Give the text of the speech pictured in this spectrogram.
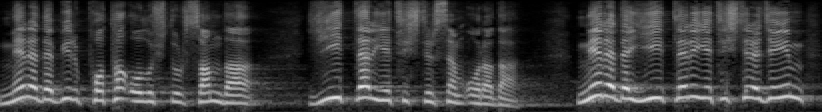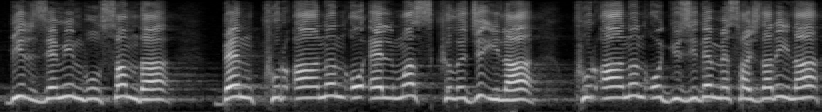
nerede bir pota oluştursam da yiğitler yetiştirsem orada. Nerede yiğitleri yetiştireceğim bir zemin bulsam da ben Kur'an'ın o elmas kılıcıyla Kur'an'ın o güzide mesajlarıyla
